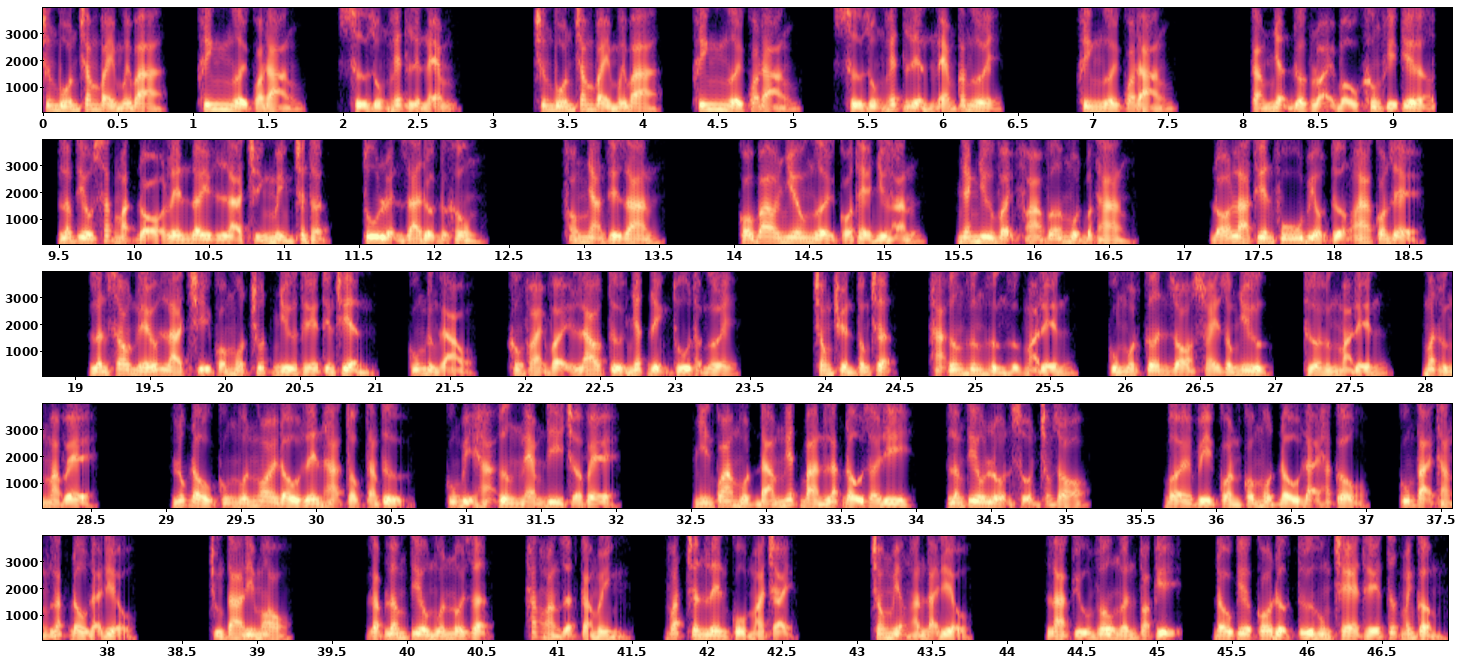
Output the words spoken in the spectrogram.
chương bốn trăm bảy mươi ba khinh người quá đáng sử dụng hết liền ném. Chương bốn trăm bảy mươi ba khinh người quá đáng sử dụng hết liền ném các ngươi. Khinh người quá đáng. Cảm nhận được loại bầu không khí kia lâm tiêu sắc mặt đỏ lên đây là chính mình chân thật tu luyện ra được được không? Phóng nhan thế gian có bao nhiêu người có thể như hắn nhanh như vậy phá vỡ một bậc thang? Đó là thiên phú biểu tượng a con rể. Lần sau nếu là chỉ có một chút như thế tiến triển cũng đừng gạo, không phải vậy lao tử nhất định thu thập ngươi. Trong truyền thống trận hạ ương hưng hừng hực mà đến cùng một cơn gió xoáy giống như thừa hứng mà đến mất hứng mà về lúc đầu cũng muốn ngoi đầu lên hạ tộc tam tử, cũng bị hạ ương ném đi trở về. Nhìn qua một đám niết bàn lắc đầu rời đi, lâm tiêu lộn xộn trong gió. Bởi vì còn có một đầu đại hắc cầu, cũng tại thẳng lắc đầu đại điểu. Chúng ta đi mau. Gặp lâm tiêu muốn nổi giận, hắc hoàng giật cả mình, vắt chân lên cổ mà chạy. Trong miệng hắn đại điểu, là cựu vô ngấn toạ kỵ, đầu kia có được tứ hung che thế tức mánh cầm.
